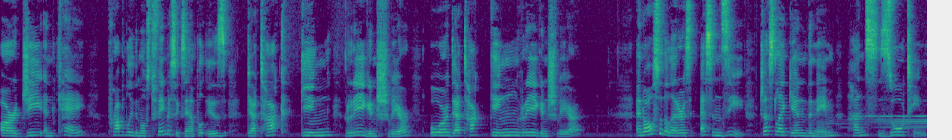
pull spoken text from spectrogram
are G and K. Probably the most famous example is Der Tag ging regenschwer or Der Tag ging regenschwer. And also the letters S and Z, just like in the name Hans Sotin.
